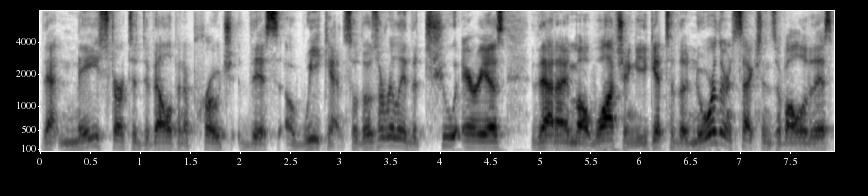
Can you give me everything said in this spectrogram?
that may start to develop and approach this uh, weekend. So those are really the two areas that I'm uh, watching. You get to the northern sections of all of this,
